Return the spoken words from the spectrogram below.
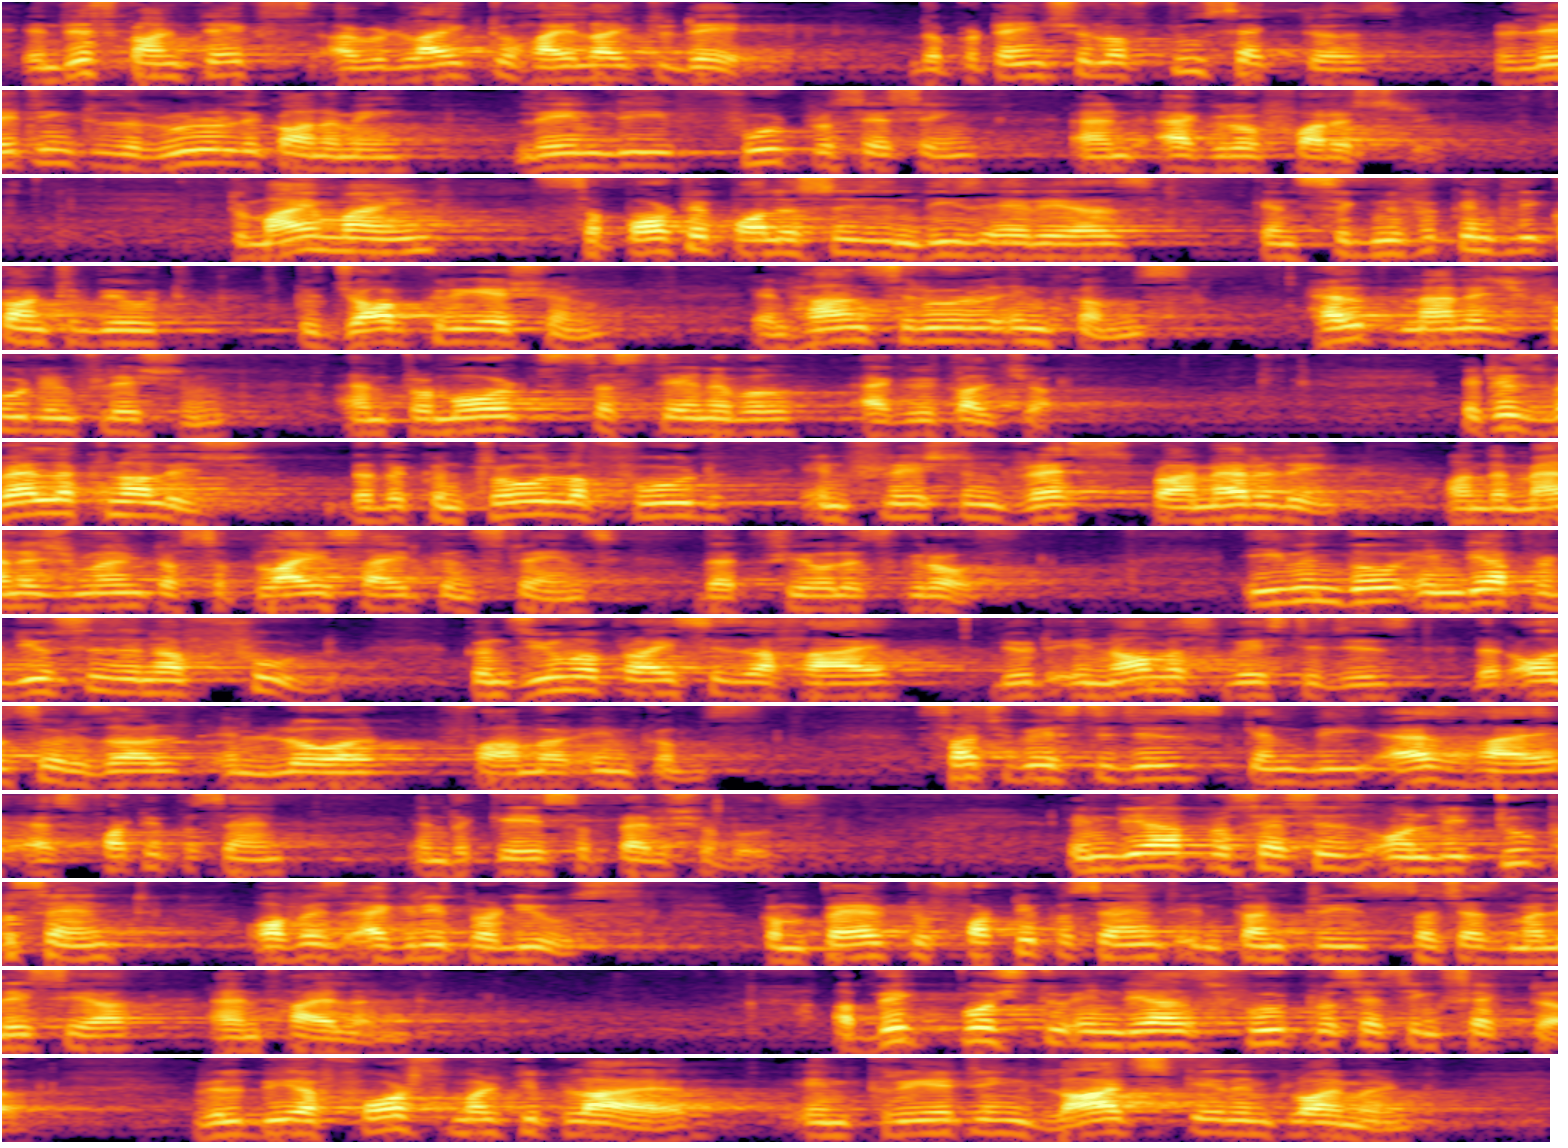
In this context, I would like to highlight today the potential of two sectors relating to the rural economy, namely food processing and agroforestry. To my mind, supportive policies in these areas can significantly contribute to job creation, enhance rural incomes, help manage food inflation, and promote sustainable agriculture. It is well acknowledged that the control of food inflation rests primarily on the management of supply side constraints that fuel its growth. Even though India produces enough food, consumer prices are high due to enormous wastages that also result in lower farmer incomes. Such wastages can be as high as 40% in the case of perishables. India processes only 2% of its agri-produce compared to 40% in countries such as Malaysia and Thailand. A big push to India's food processing sector will be a force multiplier in creating large-scale employment,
